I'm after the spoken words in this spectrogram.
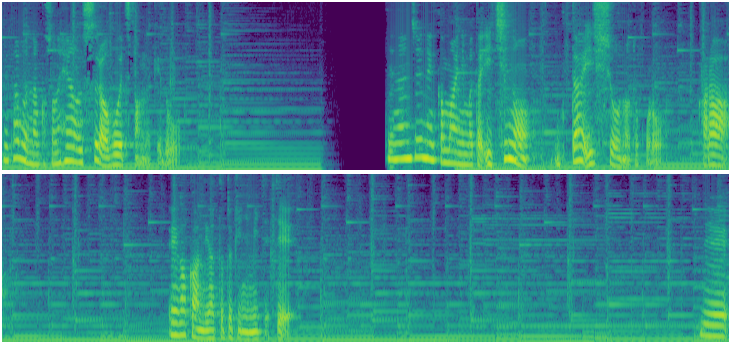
で、多分なんかその辺はうっすら覚えてたんだけど、で、何十年か前にまた1の第1章のところから映画館でやった時に見てて、で、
